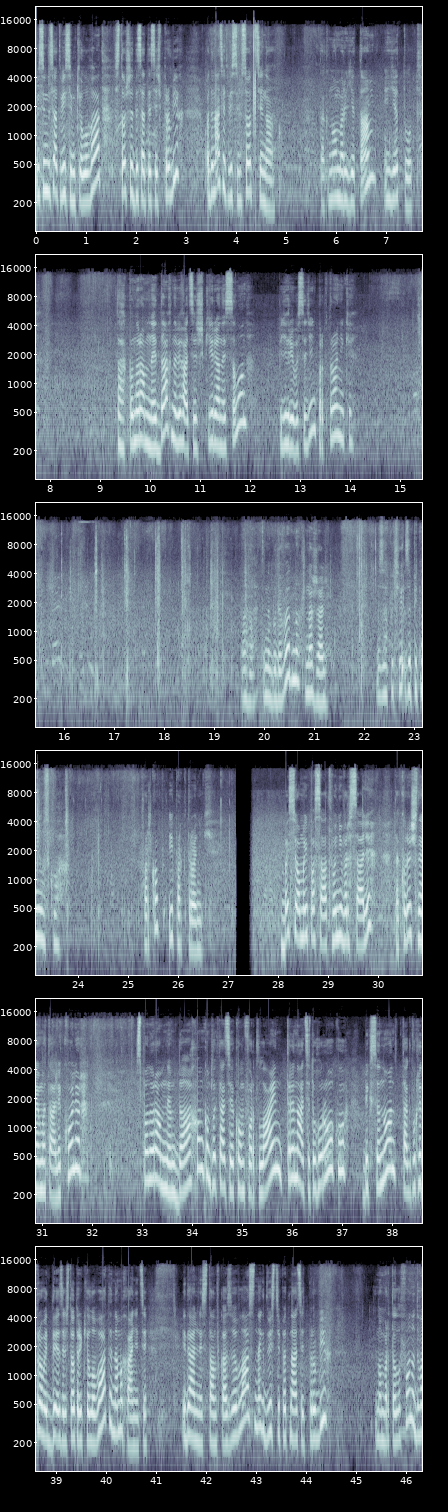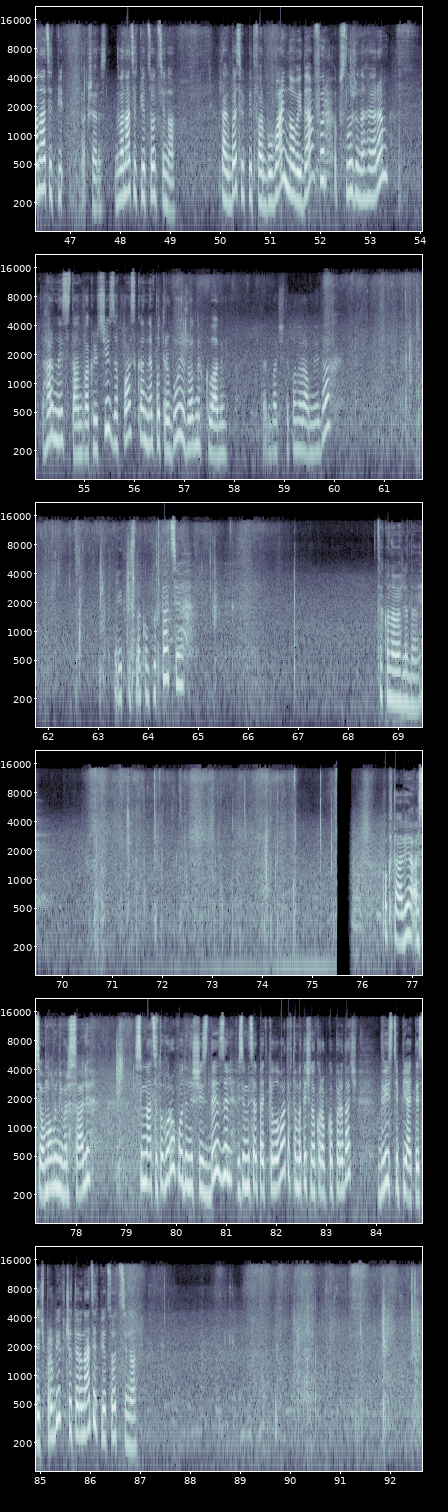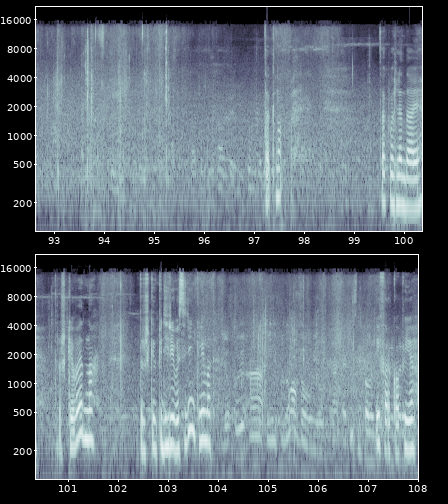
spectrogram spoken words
88 кВт, 160 тисяч пробіг, 11 800 ціна. Так, номер є там і є тут. Так, панорамний дах, навігація, шкіряний салон, підігріви сидінь, парктроніки. Ага, це не буде видно, на жаль. Запітніло скло. Фаркоп і парктроніки. Б7 Passat в універсалі та коричневий металік колір. З панорамним дахом, комплектація Comfort Line 13-го року, Біксенон, так, 2-літровий дизель 103 кВт на механіці. Ідеальний стан вказує власник, 215 пробіг, номер телефону 12, так, ще раз, 12500 ціна. Так, без підфарбувань, новий демпфер, обслужена ГРМ, гарний стан. Два ключі, запаска, не потребує жодних вкладень. Так, бачите, панорамний дах. Рідкісна комплектація. Так вона виглядає. Октавія А7 в універсалі. 17-го року 1,6 дизель, 85 кВт, автоматична коробка передач, 205 тисяч пробіг, 14 500 ціна. Так, ну так виглядає. Трошки видно. Трошки підігріви сидінь, клімат А, ти не продавав довго його? І фаркоп є.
